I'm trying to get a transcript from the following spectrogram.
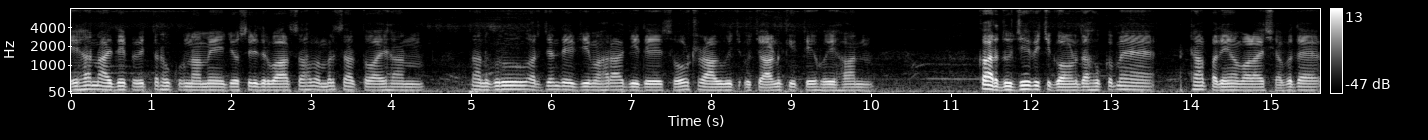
ਇਹ ਹਨ ਅੱਜ ਦੇ ਪਵਿੱਤਰ ਹੁਕਮਨਾਮੇ ਜੋ ਸ੍ਰੀ ਦਰਬਾਰ ਸਾਹਿਬ ਅੰਮ੍ਰਿਤਸਰ ਤੋਂ ਆਏ ਹਨ। ਧੰਨ ਗੁਰੂ ਅਰਜਨ ਦੇਵ ਜੀ ਮਹਾਰਾਜ ਜੀ ਦੇ ਸੋਠ ਰਾਗ ਵਿੱਚ ਉਚਾਰਨ ਕੀਤੇ ਹੋਏ ਹਨ। ਘਰ ਦੂਜੇ ਵਿੱਚ ਗਾਉਣ ਦਾ ਹੁਕਮ ਹੈ। ਅੱਠਾਂ ਪਦਿਆਂ ਵਾਲਾ ਸ਼ਬਦ ਹੈ,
